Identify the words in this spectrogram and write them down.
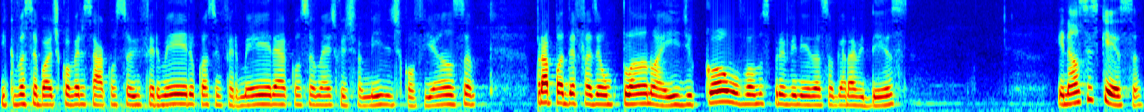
e que você pode conversar com seu enfermeiro, com a sua enfermeira, com seu médico de família de confiança, para poder fazer um plano aí de como vamos prevenir a sua gravidez. E não se esqueça,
